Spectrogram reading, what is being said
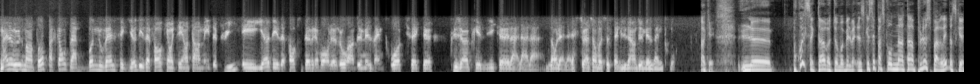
Malheureusement pas. Par contre, la bonne nouvelle, c'est qu'il y a des efforts qui ont été entamés depuis et il y a des efforts qui devraient voir le jour en 2023 qui fait que plusieurs prédit que la, la, la disons, la situation va se stabiliser en 2023. OK. Le pourquoi le secteur automobile? Ben, est-ce que c'est parce qu'on en entend plus parler? Parce que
